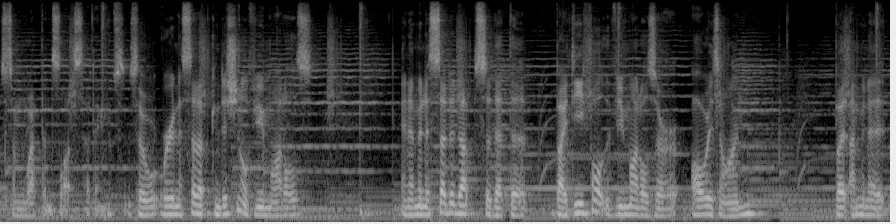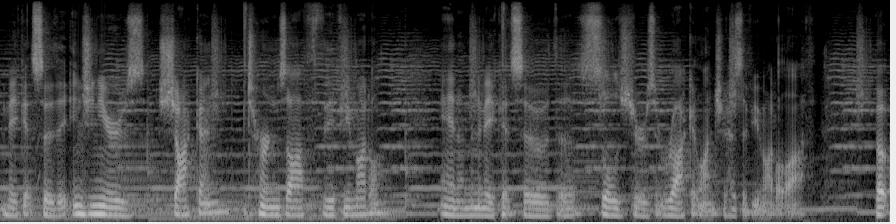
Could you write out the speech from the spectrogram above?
some weapon slot settings. So we're going to set up conditional view models, and I'm going to set it up so that the by default the view models are always on, but I'm going to make it so the engineer's shotgun turns off the view model, and I'm going to make it so the soldier's rocket launcher has the view model off. But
